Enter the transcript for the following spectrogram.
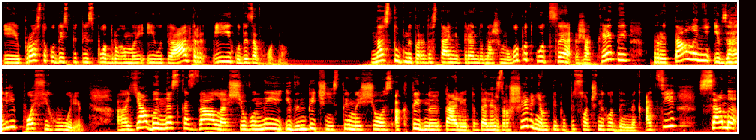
і просто кудись піти з подругами, і у театр, і куди завгодно. Наступний передостанній тренд у нашому випадку це жакети, приталені і взагалі по фігурі. Я би не сказала, що вони ідентичні з тими, що з активною талією та далі з розширенням, типу пісочний годинник. А ці саме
